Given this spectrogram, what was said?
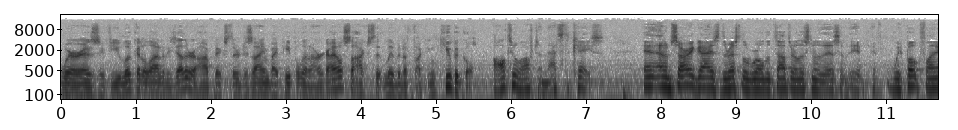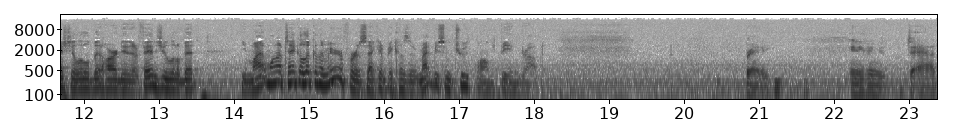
Whereas if you look at a lot of these other optics, they're designed by people in argyle socks that live in a fucking cubicle. All too often, that's the case. And, and I'm sorry, guys, the rest of the world that's out there listening to this, if, if, if we poke fun at you a little bit hard and it offends you a little bit, you might want to take a look in the mirror for a second because there might be some truth bombs being dropped. Brandy, anything to, to add?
